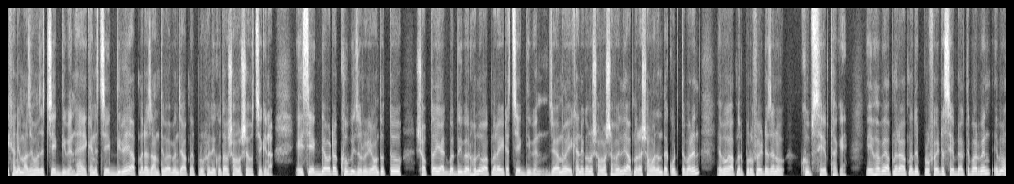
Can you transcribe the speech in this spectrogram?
এখানে মাঝে মাঝে চেক দিবেন। হ্যাঁ এখানে চেক দিলে আপনারা জানতে পারবেন যে আপনার প্রোফাইলে কোথাও সমস্যা হচ্ছে কিনা। এই চেক দেওয়াটা খুবই জরুরি। অন্তত সপ্তাহে একবার, দুইবার হলেও আপনারা এটা চেক দিবেন। যেন এখানে কোনো সমস্যা হলে আপনারা সমাধানটা করতে পারেন এবং আপনার প্রোফাইলটা যেন খুব সেফ থাকে। এইভাবে আপনারা আপনাদের প্রোফাইলটা সেভ রাখতে পারবেন এবং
